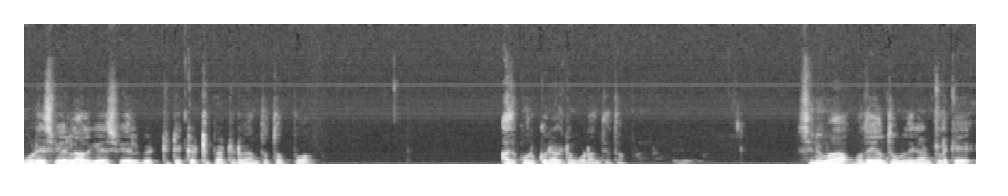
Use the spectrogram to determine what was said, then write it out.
మూడేసి వేలు నాలుగేసి వేలు పెట్టి టికెట్లు పెట్టడం ఎంత తప్పో అది కొనుక్కుని వెళ్ళటం కూడా అంతే తప్పు. సినిమా ఉదయం తొమ్మిది గంటలకి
